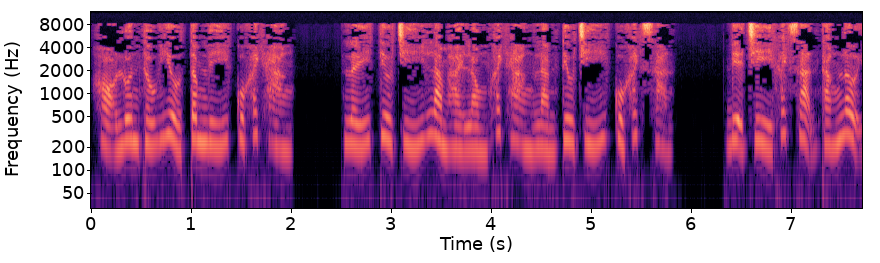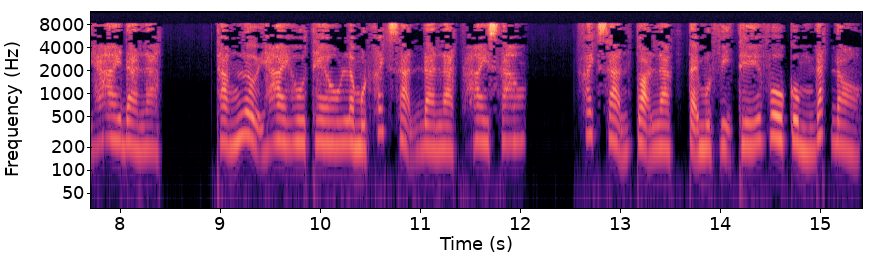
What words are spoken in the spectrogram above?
Họ luôn thấu hiểu tâm lý của khách hàng. Lấy tiêu chí làm hài lòng khách hàng làm tiêu chí của khách sạn. Địa chỉ khách sạn Thắng lợi 2 Đà Lạt. Thắng lợi 2 Hotel là một khách sạn Đà Lạt 2 sao. Khách sạn tọa lạc tại một vị thế vô cùng đắt đỏ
